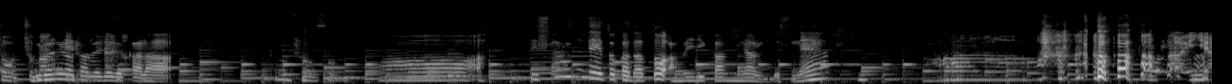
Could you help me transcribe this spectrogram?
そう、いろいろ食べれるから。そうそうそう。あーあでサンデーとかだとアメリカンになるんですね。ああ、そうなんや。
